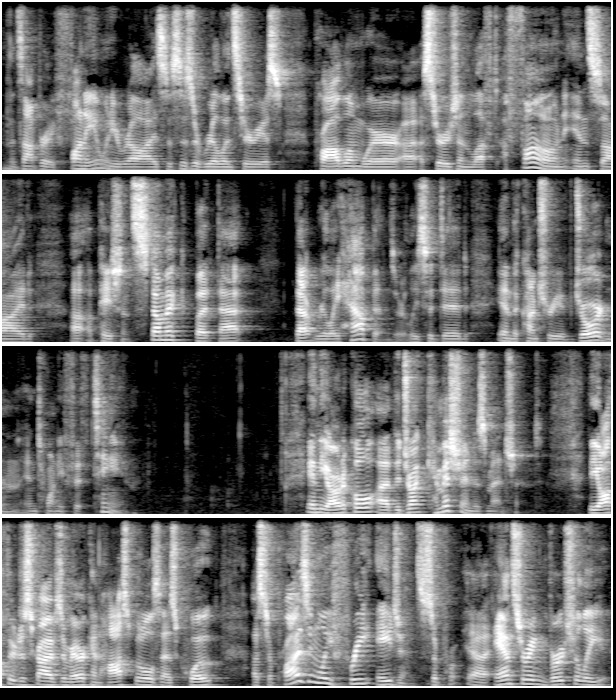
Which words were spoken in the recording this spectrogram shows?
that's not very funny when you realize this is a real and serious problem where uh, a surgeon left a phone inside uh, a patient's stomach, but that that really happens, or at least it did in the country of Jordan in 2015. In the article, uh, the Joint Commission is mentioned. The author describes American hospitals as, quote, a surprisingly free agent, uh, answering virtually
